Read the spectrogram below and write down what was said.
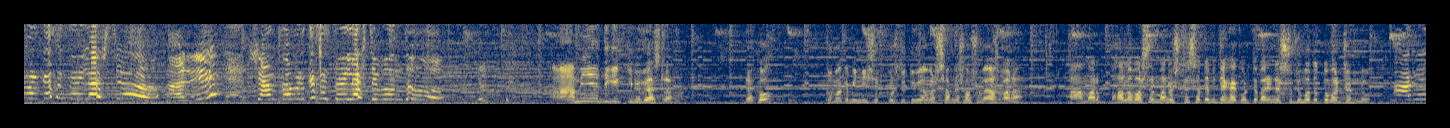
আমার কাছে চলে আসছো। আরে শান্ত আমার কাছে চলে আসছে বন্ধু। আমি এদিকে কীভাবে আসলাম? দেখো তোমাকে আমি নিষেধ করছি তুমি আমার সামনে সবসময় আসবা না। আমার ভালোবাসার মানুষটার সাথে আমি দেখা করতে পারি না শুধুমাত্র তোমার জন্য। আরে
